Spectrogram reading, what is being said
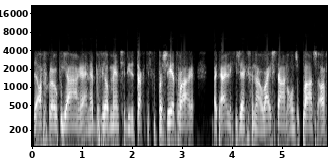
de afgelopen jaren. En hebben veel mensen die de 80 gepasseerd waren, uiteindelijk gezegd van nou wij staan onze plaats af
